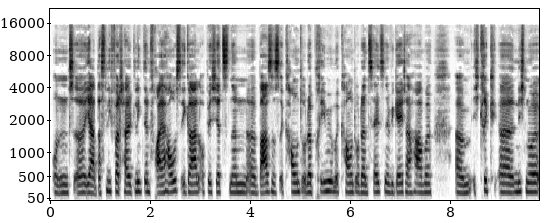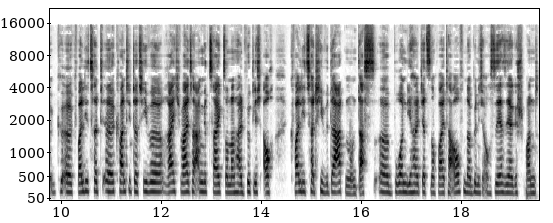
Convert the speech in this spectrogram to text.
Und äh, ja, das liefert halt LinkedIn frei Haus, egal ob ich jetzt einen äh, Basis-Account oder Premium-Account oder einen Sales Navigator habe. Ähm, ich krieg äh, nicht nur äh, äh, quantitative Reichweite angezeigt, sondern halt wirklich auch qualitative Daten. Und das äh, bohren die halt jetzt noch weiter auf. Und da bin ich auch sehr, sehr gespannt,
